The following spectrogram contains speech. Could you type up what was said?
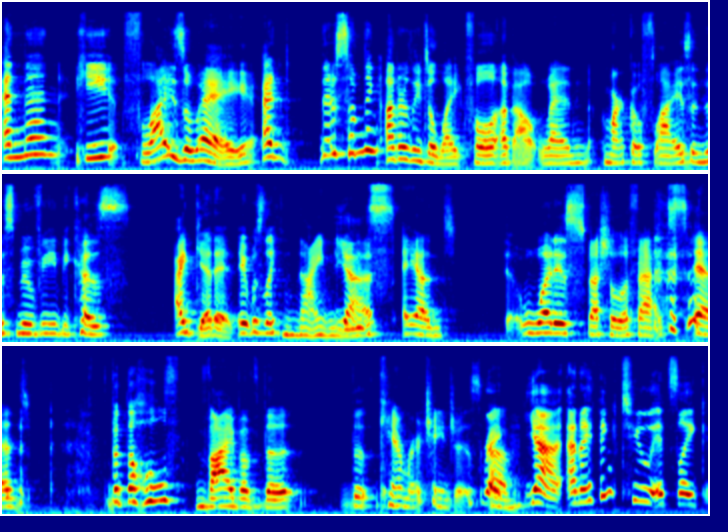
And then he flies away. And there's something utterly delightful about when Marco flies in this movie because I get it. It was like 90s Yeah. and what is special effects and but the whole vibe of the the camera changes. Right. Um, yeah, and I think too it's like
